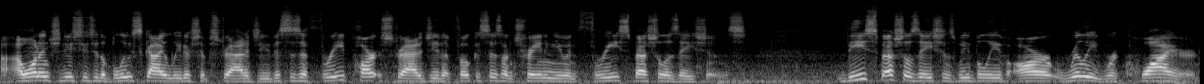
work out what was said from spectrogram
I want to introduce you to the Blue Sky Leadership Strategy. This is a three part strategy that focuses on training you in three specializations. These specializations, we believe, are really required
